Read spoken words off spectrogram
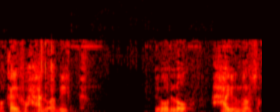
وكيف حال أبيك؟ يقول له حي يرزق.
